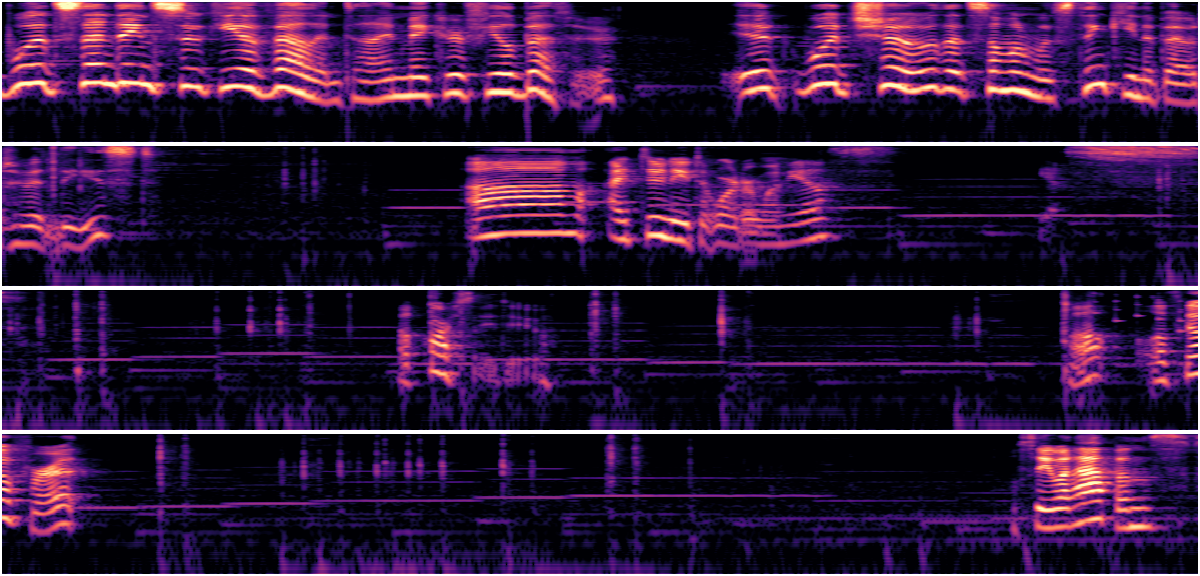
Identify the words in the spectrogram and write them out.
Would sending Suki a valentine make her feel better? It would show that someone was thinking about her at least. Um, I do need to order one, yes? Yes. Of course I do. Well, let's go for it. See what happens.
